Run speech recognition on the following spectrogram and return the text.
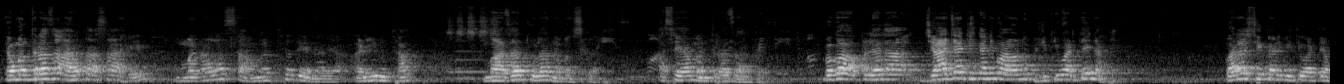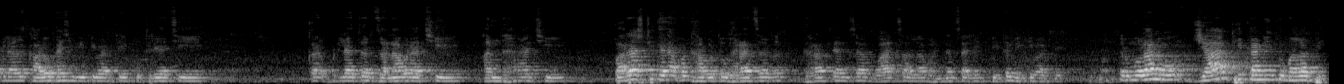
या मंत्राचा अर्थ असा आहे मनाला सामर्थ्य देणाऱ्या अनिरुद्धा माझा तुला नमस्कार. असं या मंत्राचा अर्थ आहे. बघा आपल्याला ज्या ज्या ठिकाणी बाळांना भीती वाटते ना बऱ्याच ठिकाणी भीती वाटते. आपल्याला काळोखाची भीती वाटते कुत्र्याची कुठल्या तर जनावराची अंधाराची बऱ्याच ठिकाणी आपण घाबरतो. घरात जर घरातल्यांचा वाद चालला भांडणं चालली तिथं भीती वाटते. तर मुलांनो ज्या ठिकाणी तुम्हाला भीती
